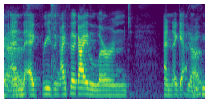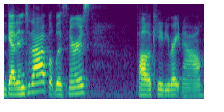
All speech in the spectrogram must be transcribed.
and the egg freezing. I feel like I learned and again, Yeah. we can get into that, but listeners, follow Katie right now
